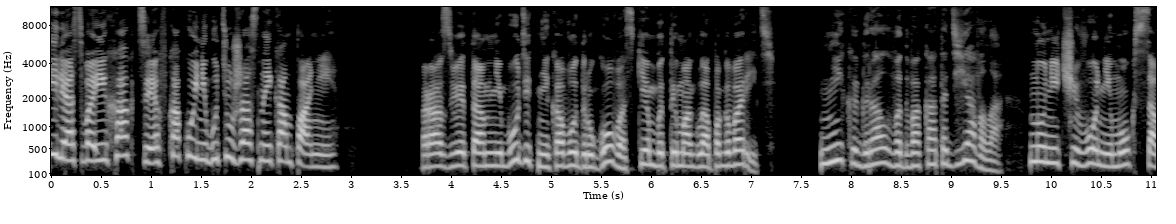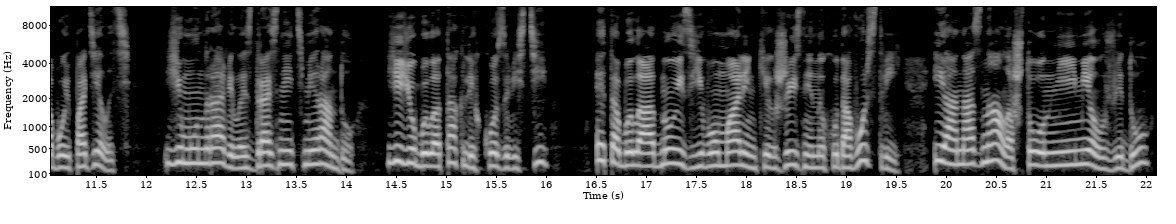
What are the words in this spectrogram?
или о своих акциях в какой-нибудь ужасной компании. Разве там не будет никого другого, с кем бы ты могла поговорить? Ник играл в адвоката дьявола, но ничего не мог с собой поделать. Ему нравилось дразнить Миранду. Ее было так легко завести. Это было одно из его маленьких жизненных удовольствий, и она знала, что он не имел в виду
